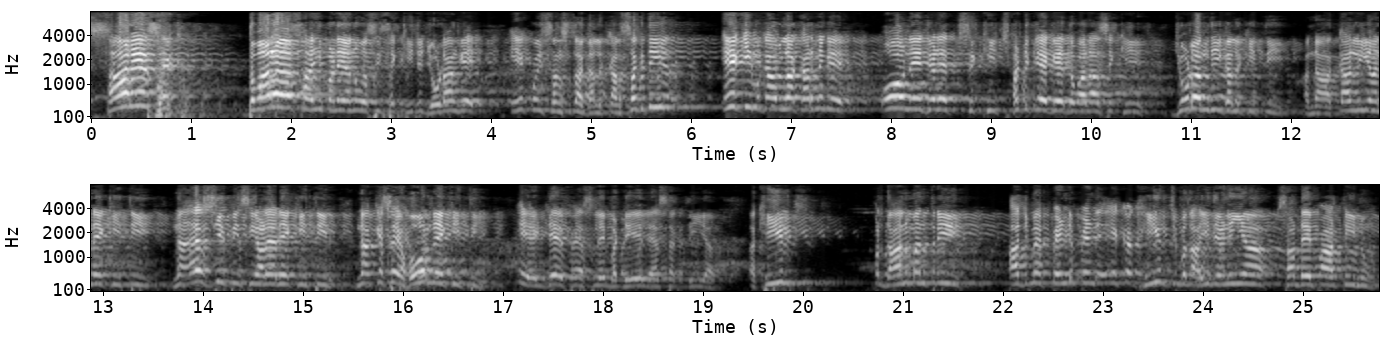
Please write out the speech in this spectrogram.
ਸਾਰੇ ਸਿੱਖ ਦੁਬਾਰਾ ਅਸਾਈ ਬਣਿਆਂ ਨੂੰ ਅਸੀਂ ਸਿੱਖੀ 'ਚ ਜੋੜਾਂਗੇ। ਇਹ ਕੋਈ ਸੰਸਥਾ ਗੱਲ ਕਰ ਸਕਦੀ ਹੈ ਇਹ ਕੀ ਮੁਕਾਬਲਾ ਕਰਨਗੇ? ਉਹ ਨੇ ਜਿਹੜੇ ਸਿੱਖੀ ਛੱਡ ਕੇ ਗਏ, ਦੁਬਾਰਾ ਸਿੱਖੀ ਜੋੜਨ ਦੀ ਗੱਲ ਕੀਤੀ, ਨਾ ਅਕਾਲੀਆਂ ਨੇ ਕੀਤੀ, ਨਾ ਐਸਜੀਪੀਸੀ ਵਾਲਿਆਂ ਨੇ ਕੀਤੀ, ਨਾ ਕਿਸੇ ਹੋਰ ਨੇ ਕੀਤੀ। ਇਹ ਐਡੇ ਫੈਸਲੇ ਵੱਡੇ ਲੈ ਸਕਦੀ ਆ। ਅਖੀਰ ਪ੍ਰਧਾਨ ਮੰਤਰੀ, ਅੱਜ ਮੈਂ ਪਿੰਡ-ਪਿੰਡ ਇੱਕ ਅਖੀਰ 'ਚ ਵਧਾਈ ਦੇਣੀ ਆ ਸਾਡੇ ਪਾਰਟੀ ਨੂੰ।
